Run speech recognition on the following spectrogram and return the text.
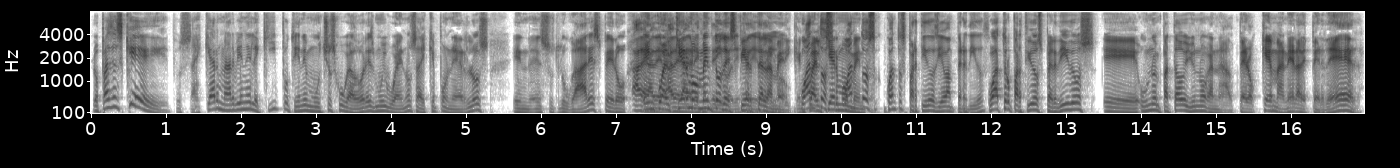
Lo que pasa es que pues, hay que armar bien el equipo, tiene muchos jugadores muy buenos, hay que ponerlos en, en sus lugares, pero ver, en ver, cualquier ver, momento digo, despierta el. América, en ¿Cuántos- cualquier momento. ¿cuántos, ¿Cuántos partidos llevan perdidos? Cuatro partidos perdidos, eh, uno empatado y uno ganado. Pero qué manera de perder.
